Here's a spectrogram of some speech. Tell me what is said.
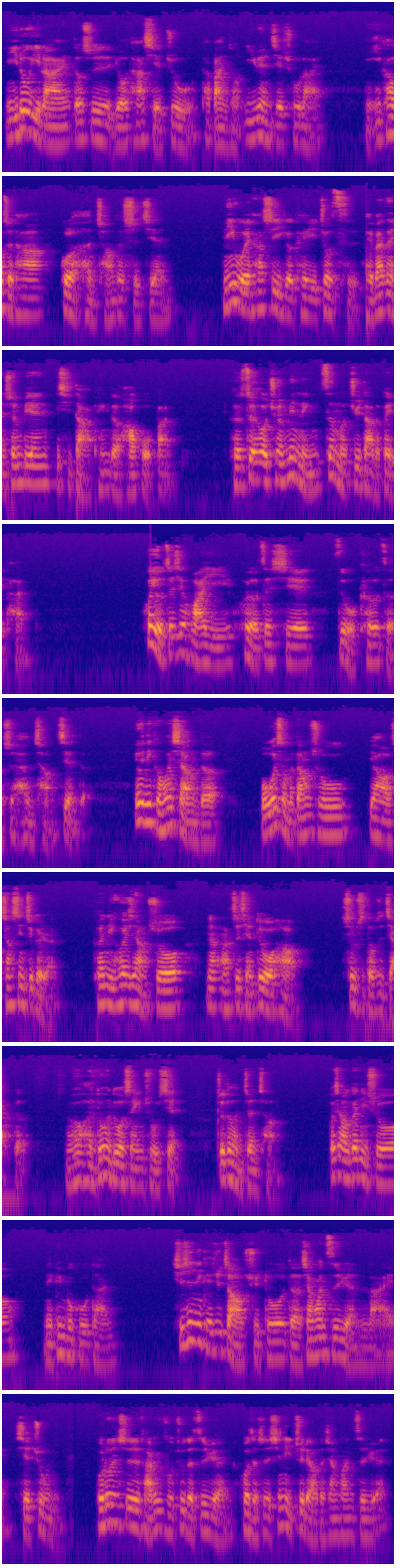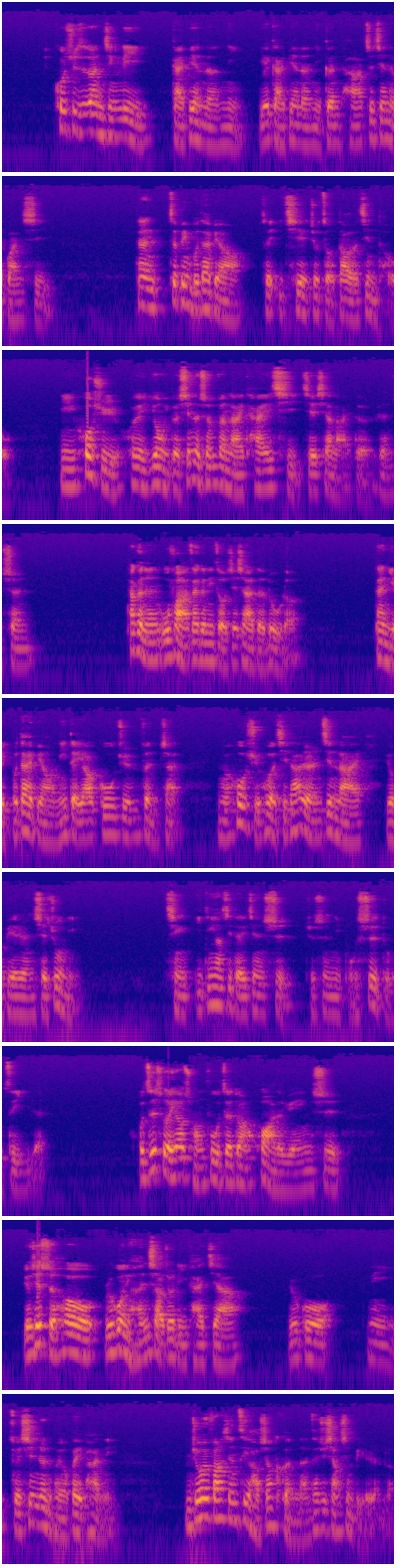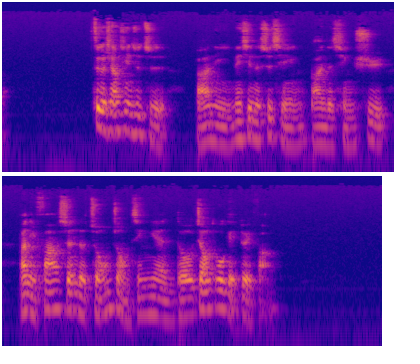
你一路以来都是由他协助，他把你从医院接出来，你依靠着他过了很长的时间。你以为他是一个可以就此陪伴在你身边一起打拼的好伙伴，可是最后却面临这么巨大的背叛，会有这些怀疑，会有这些。自我苛责是很常见的，因为你可能会想的，我为什么当初要相信这个人？可你会想说，那他之前对我好，是不是都是假的？然后很多很多的声音出现，这都很正常。我想跟你说，你并不孤单。其实你可以去找许多的相关资源来协助你，不论是法律辅助的资源，或者是心理治疗的相关资源。过去这段经历。改变了你，也改变了你跟他之间的关系，但这并不代表这一切就走到了尽头。你或许会用一个新的身份来开启接下来的人生，他可能无法再跟你走接下来的路了，但也不代表你得要孤军奋战，因为或许会有其他人进来，有别人协助你。请一定要记得一件事，就是你不是独自一人。我之所以要重复这段话的原因是，有些时候，如果你很小就离开家，如果你最信任的朋友背叛你，你就会发现自己好像很难再去相信别人了。这个相信是指把你内心的事情、把你的情绪、把你发生的种种经验都交托给对方，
